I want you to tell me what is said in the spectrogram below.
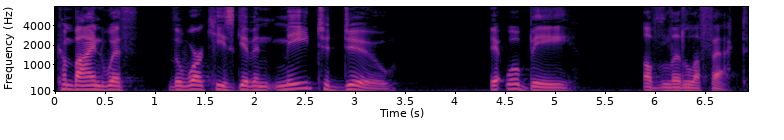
combined with the work he's given me to do, it will be of little effect.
